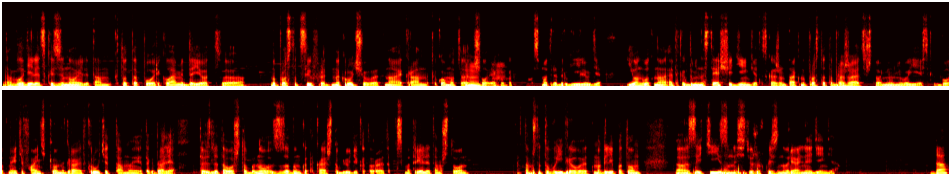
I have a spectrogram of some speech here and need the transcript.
владелец казино или там кто-то по рекламе дает, э, ну, просто цифры накручивает на экран какому-то Мгм. человеку, смотрят другие люди. И он вот на... Это как бы не настоящие деньги, это, скажем так, ну, просто отображается, что они у него есть. Как бы вот на эти фантики он играет, крутит там и так далее. То есть для того, чтобы... Ну, задумка такая, чтобы люди, которые это посмотрели, там, что он там что-то выигрывает, могли потом а, зайти и заносить уже в казино реальные деньги. Да,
